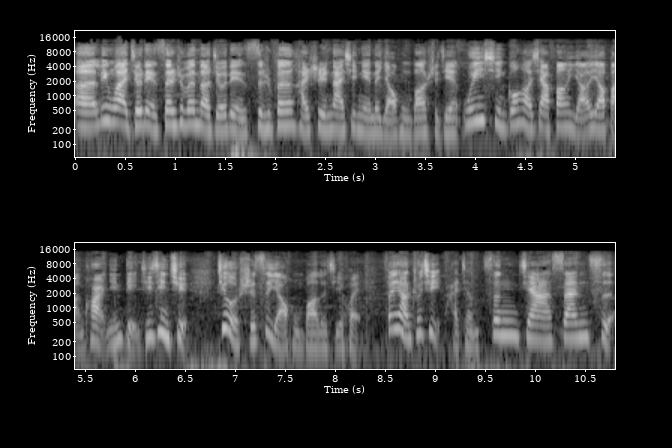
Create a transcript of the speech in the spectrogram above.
呃，另外九点三十分到九点四十分还是那些年的摇红包时间，微信公号下方摇一摇板块，您点击进去就有十次摇红包的机会，分享出去还将增加三次。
